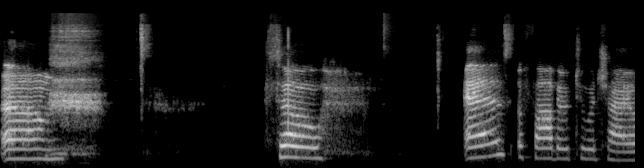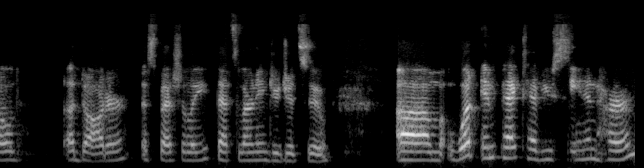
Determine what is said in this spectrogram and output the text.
um. So, as a father to a child, a daughter especially that's learning jujitsu, um, what impact have you seen in her?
